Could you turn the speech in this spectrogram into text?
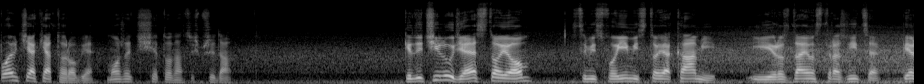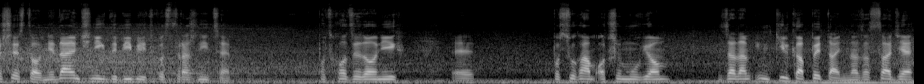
powiem Ci, jak ja to robię. Może Ci się to na coś przyda. Kiedy ci ludzie stoją z tymi swoimi stojakami i rozdają strażnicę, pierwsze jest to, nie dają Ci nigdy Biblii, tylko strażnicę. Podchodzę do nich, e, posłucham o czym mówią, zadam im kilka pytań na zasadzie,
